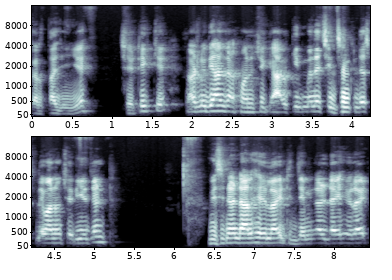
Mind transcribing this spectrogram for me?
કરતા જઈએ છે, ઠીક છે? તો આટલું ધ્યાન રાખવાનું છે કે આલ્કિન બને છે ઝિંક ડસ્ટ લેવાનો છે reagent vicinal dihalide geminal dihalide,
